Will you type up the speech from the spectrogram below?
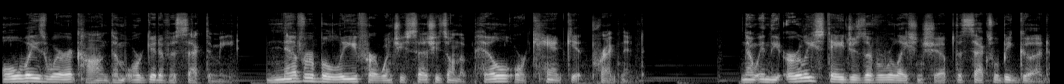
Always wear a condom or get a vasectomy. Never believe her when she says she's on the pill or can't get pregnant. Now, in the early stages of a relationship, the sex will be good.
